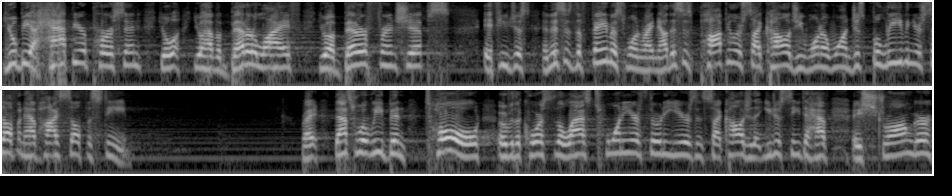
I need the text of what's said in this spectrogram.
you'll be a happier person. You'll, you'll have a better life. You'll have better friendships. If you just, and this is the famous one right now, this is popular psychology 101. Just believe in yourself and have high self esteem. Right? That's what we've been told over the course of the last 20 or 30 years in psychology that you just need to have a stronger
